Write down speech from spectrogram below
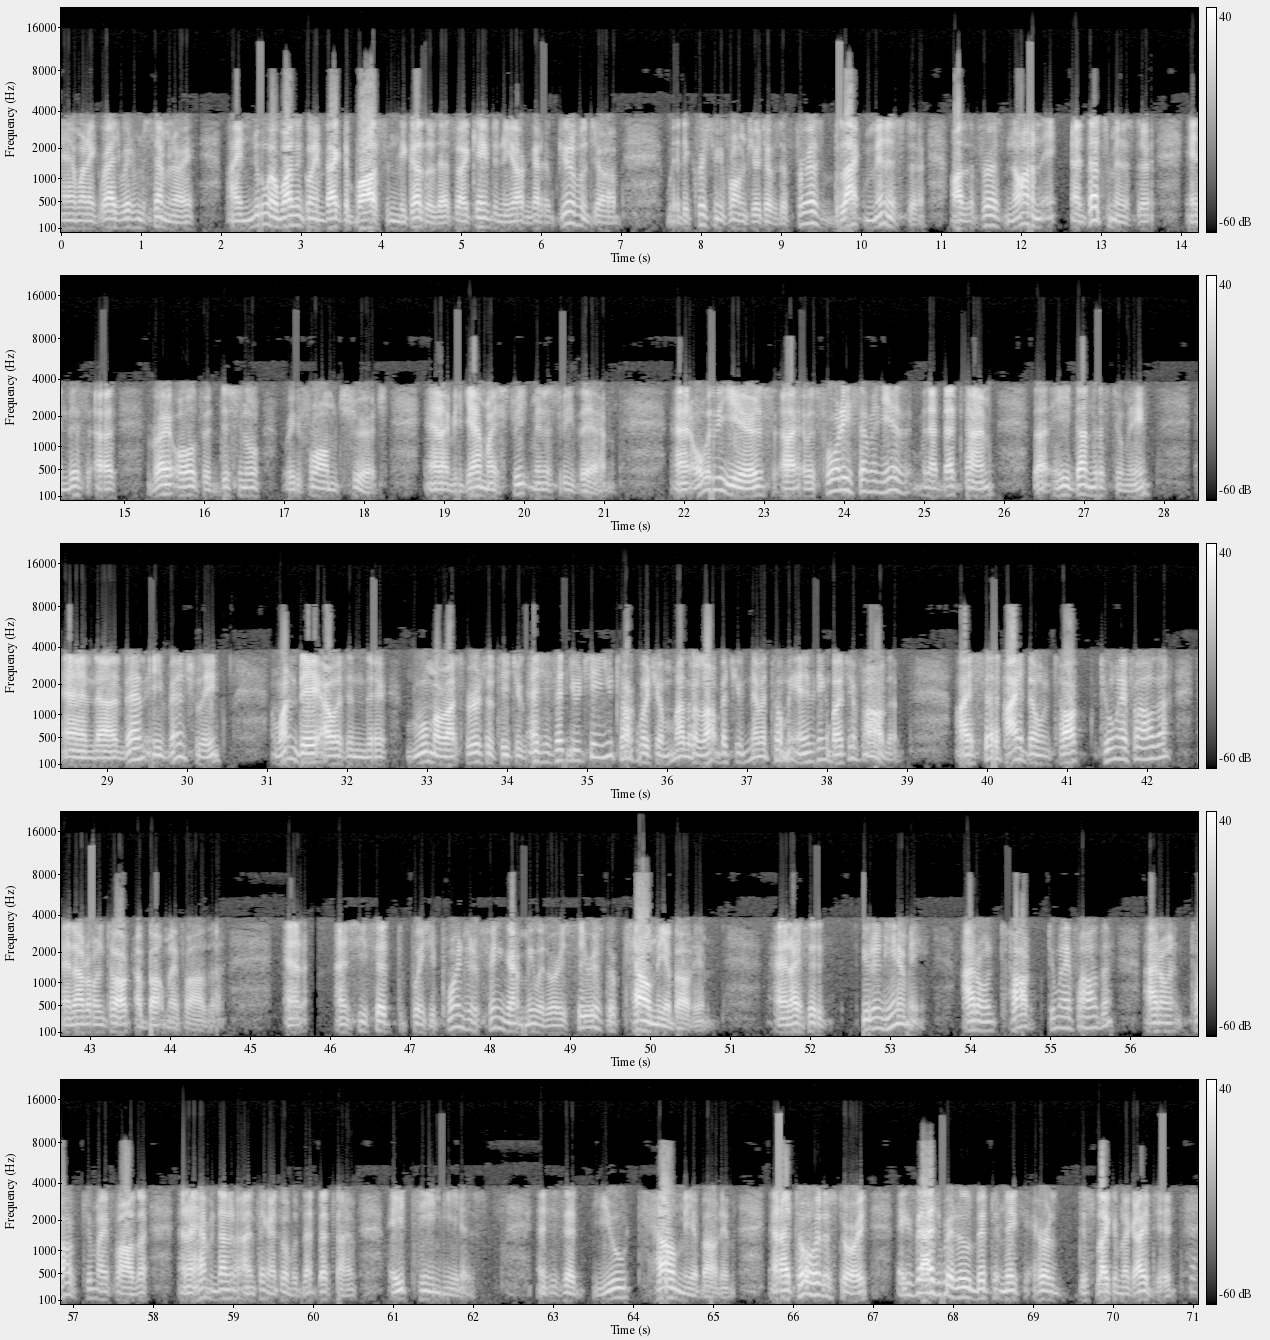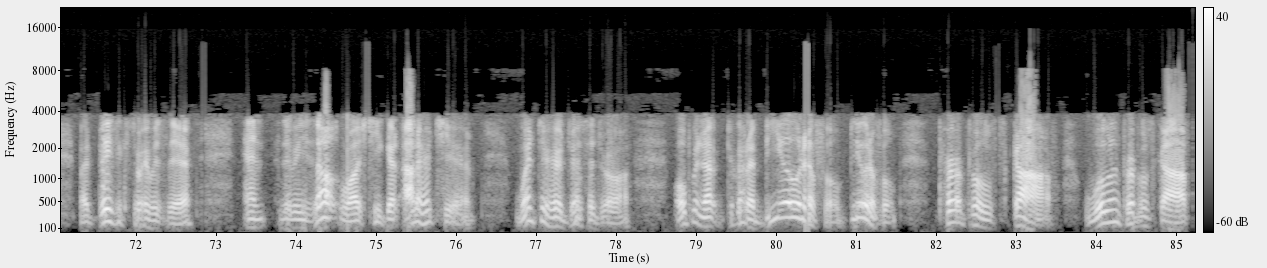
And when I graduated from seminary, I knew I wasn't going back to Boston because of that. So I came to New York and got a beautiful job with the Christian Reformed Church. I was the first black minister or the first non-Dutch minister in this uh, very old traditional Reformed church. And I began my street ministry there. And over the years, uh, it was 47 years at that time that he'd done this to me. And uh, then eventually, one day I was in the of our spiritual teacher, and she said, Eugene, you talk about your mother a lot, but you've never told me anything about your father. I said, I don't talk to my father, and I don't talk about my father. And and she said, when she pointed her finger at me with a very serious look, tell me about him. And I said, you didn't hear me. I don't talk to my father. I don't talk to my father, and I haven't done it. I think I told her at that time, 18 years. And she said, "You tell me about him." And I told her the story, exaggerated a little bit to make her dislike him like I did, but basic story was there. And the result was she got out of her chair, went to her dresser drawer, opened up, took out a beautiful, beautiful purple scarf, woolen purple scarf,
